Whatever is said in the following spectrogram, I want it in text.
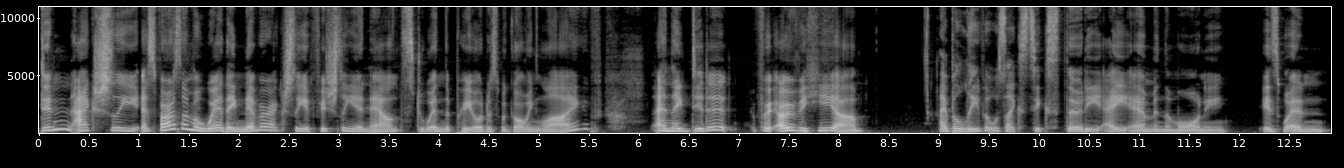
didn't actually, as far as I'm aware, they never actually officially announced when the pre orders were going live. And they did it for over here. I believe it was like 6:30 a.m. in the morning is when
